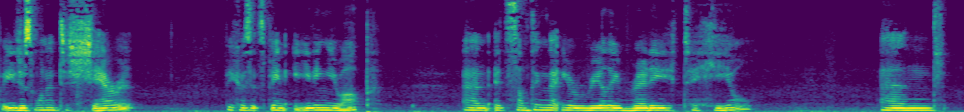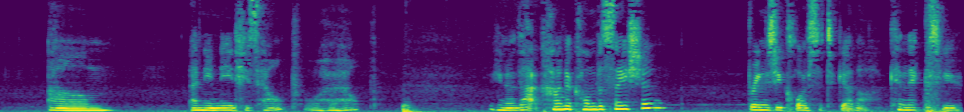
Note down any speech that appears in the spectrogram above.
but you just wanted to share it because it's been eating you up and it's something that you're really ready to heal. And um, and you need his help or her help. You know that kind of conversation brings you closer together connects you.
